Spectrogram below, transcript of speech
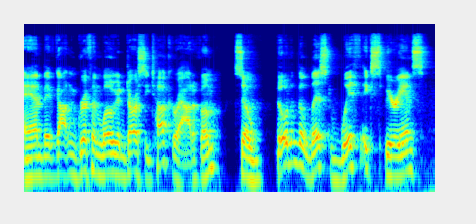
and they've gotten Griffin Logue, Darcy Tucker out of them. So building the list with experience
